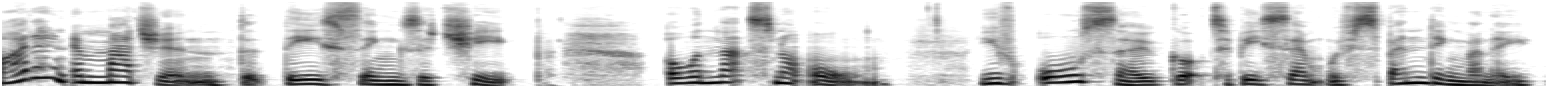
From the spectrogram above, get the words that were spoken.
I don't imagine that these things are cheap. Oh, and that's not all. You've also got to be sent with spending money.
